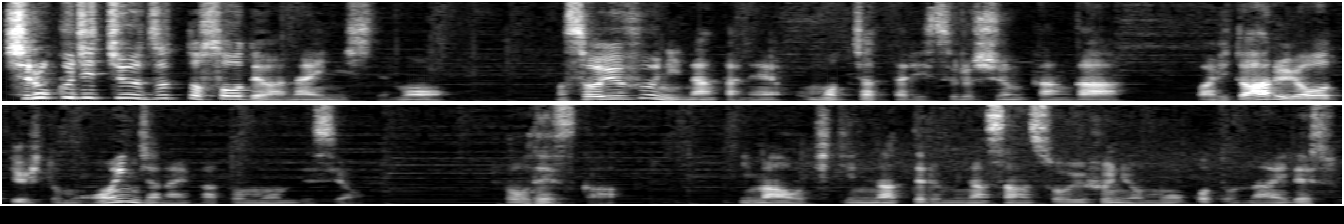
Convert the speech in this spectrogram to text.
四六時中ずっとそうではないにしても、まそういう風になんかね、思っちゃったりする瞬間が割とあるよっていう人も多いんじゃないかと思うんですよ。どうですか？今お聞きになってる皆さんそういう風に思うことないです？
